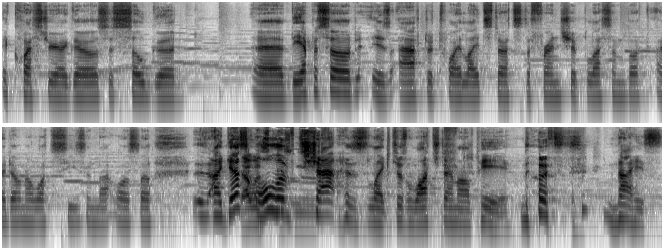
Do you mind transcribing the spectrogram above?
Equestria Girls is so good. Uh, the episode is after Twilight starts the friendship lesson book. I don't know what season that was though. I guess all of season- chat has like just watched MLP. It's nice.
